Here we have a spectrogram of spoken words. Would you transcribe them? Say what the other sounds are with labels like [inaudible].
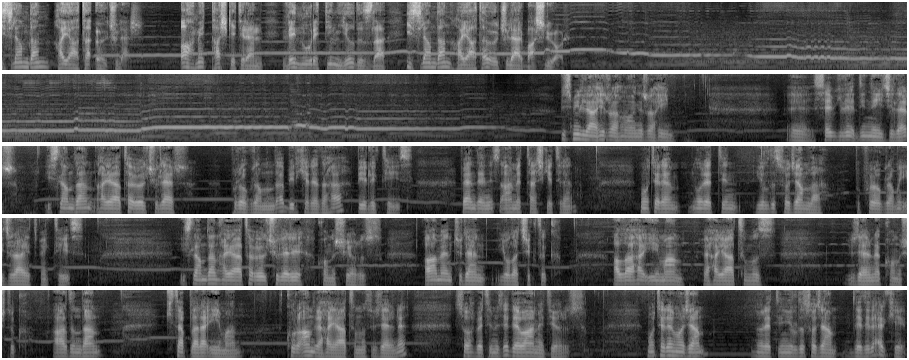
İslam'dan Hayata Ölçüler Ahmet Taş getiren ve Nurettin Yıldız'la İslam'dan Hayata Ölçüler başlıyor. Bismillahirrahmanirrahim. Ee, sevgili dinleyiciler, İslam'dan Hayata Ölçüler programında bir kere daha birlikteyiz. Bendeniz Ahmet Taş getiren muhterem Nurettin Yıldız hocamla bu programı icra etmekteyiz. İslam'dan hayata ölçüleri konuşuyoruz. Amentü'den yola çıktık. Allah'a iman ve hayatımız üzerine konuştuk. Ardından kitaplara iman, Kur'an ve hayatımız üzerine sohbetimize devam ediyoruz. Muhterem hocam, Nurettin Yıldız hocam dediler ki,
